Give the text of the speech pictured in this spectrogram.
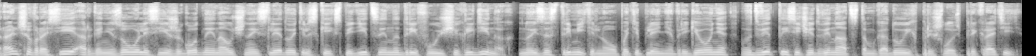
Раньше в России организовывались ежегодные научно-исследовательские экспедиции на дрейфующих льдинах, но из-за стремительного потепления в регионе в 2012 году их пришлось прекратить.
